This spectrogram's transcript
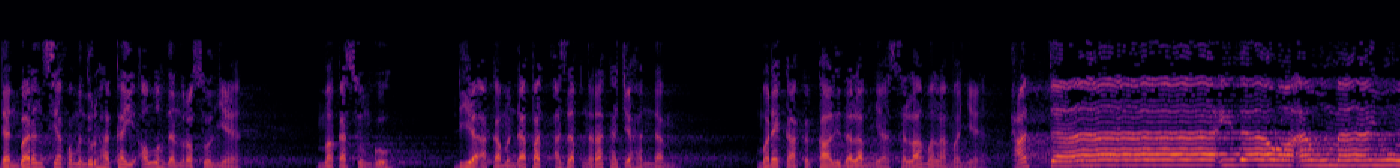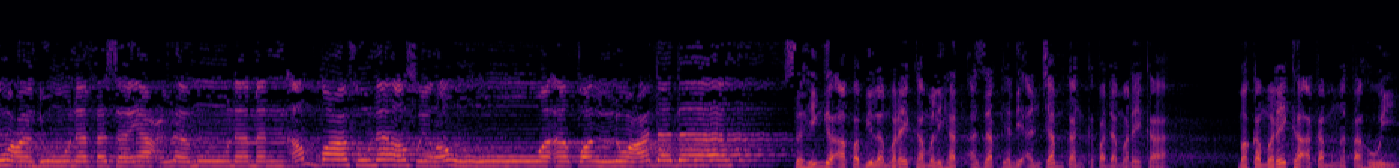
Dan barang siapa mendurhakai Allah dan Rasulnya, maka sungguh dia akan mendapat azab neraka jahanam. mereka kekal di dalamnya selama-lamanya. Sehingga apabila mereka melihat azab yang diancamkan kepada mereka, maka mereka akan mengetahui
